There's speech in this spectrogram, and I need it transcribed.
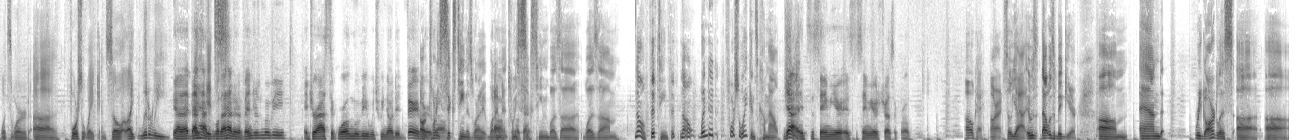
what's the word? Uh, Force Awakens. So like literally. Yeah, that that it, had well, that had an Avengers movie. A Jurassic World movie, which we know did very, very. Or 2016 well. is what I what oh, I meant. 2016 okay. was uh was um no, 15, 15. No, when did Force Awakens come out? Yeah, Shit. it's the same year. It's the same year as Jurassic World. Oh, okay. All right. So yeah, it was that was a big year. Um and regardless uh uh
